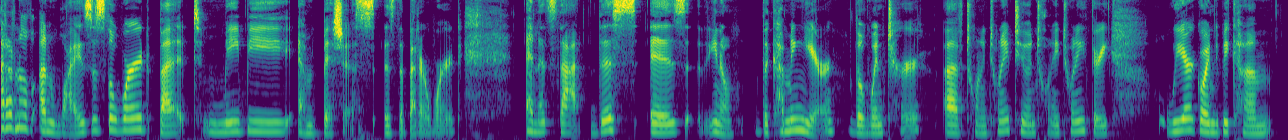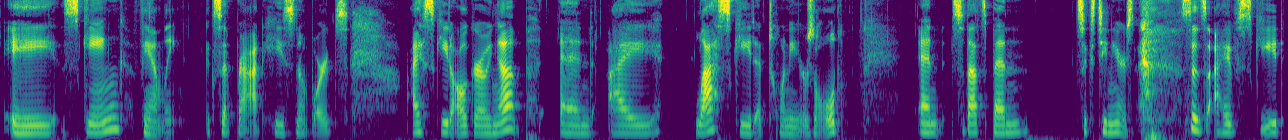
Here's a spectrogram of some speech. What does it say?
I don't know if unwise is the word, but maybe ambitious is the better word. And it's that this is, you know, the coming year, the winter of 2022 and 2023, we are going to become a skiing family, except Brad, he snowboards. I skied all growing up and I last skied at 20 years old. And so that's been 16 years since I've skied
